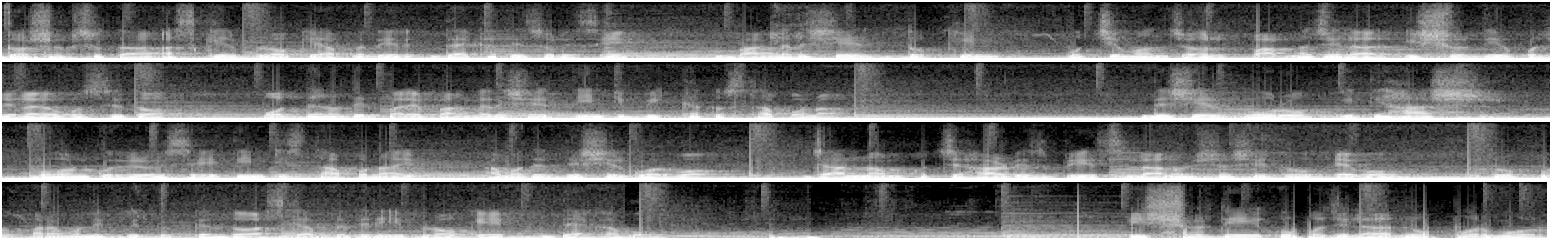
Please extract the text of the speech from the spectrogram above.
দর্শক শ্রোতা, আজকের ব্লকে আপনাদের দেখাতে চলেছে বাংলাদেশের দক্ষিণ পশ্চিমাঞ্চল পাবনা জেলার ঈশ্বরদী উপজেলায় অবস্থিত পদ্মা নদীর পারে বাংলাদেশের তিনটি বিখ্যাত স্থাপনা। দেশের গৌরব, ইতিহাস বহন করে রয়েছে এই তিনটি স্থাপনায় আমাদের দেশের গর্ব। যার নাম হচ্ছে হার্ডিস ব্রিজ, লালন সেতু এবং রূপপুর পারমাণবিক বিদ্যুৎ কেন্দ্র। আজকে আপনাদের এই ব্লকে দেখাবো। ঈশ্বরদী উপজেলার রূপপুর মোড়।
